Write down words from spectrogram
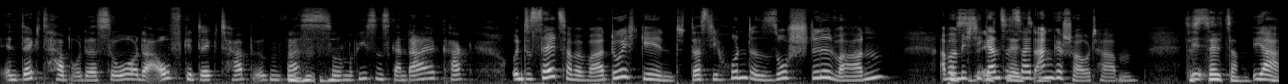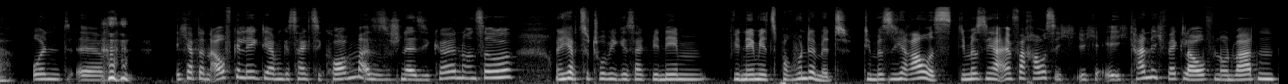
entdeckt habe oder so oder aufgedeckt habe, irgendwas, Mhm, so ein Riesenskandal, Kack. Und das Seltsame war durchgehend, dass die Hunde so still waren, aber Das mich die ganze Zeit seltsam. angeschaut haben. Das ist Äh, seltsam. Ja, und ähm, ich habe dann aufgelegt, die haben gesagt, sie kommen, also so schnell sie können und so. Und ich habe zu Tobi gesagt, wir nehmen, wir nehmen jetzt ein paar Hunde mit. Die müssen hier raus. Die müssen hier einfach raus. Ich, ich, ich kann nicht weglaufen und warten,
